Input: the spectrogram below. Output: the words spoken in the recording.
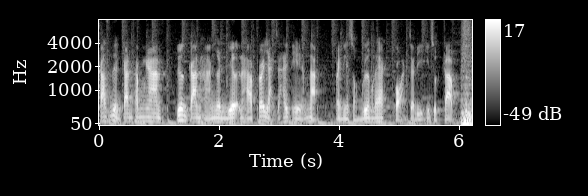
กัสเรื่องการทำงานเรื่องการหาเงินเยอะนะครับก็อยากจะให้เทน้ำหนักไปใน 2 เรื่องแรกก่อนจะดีที่สุดครับ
